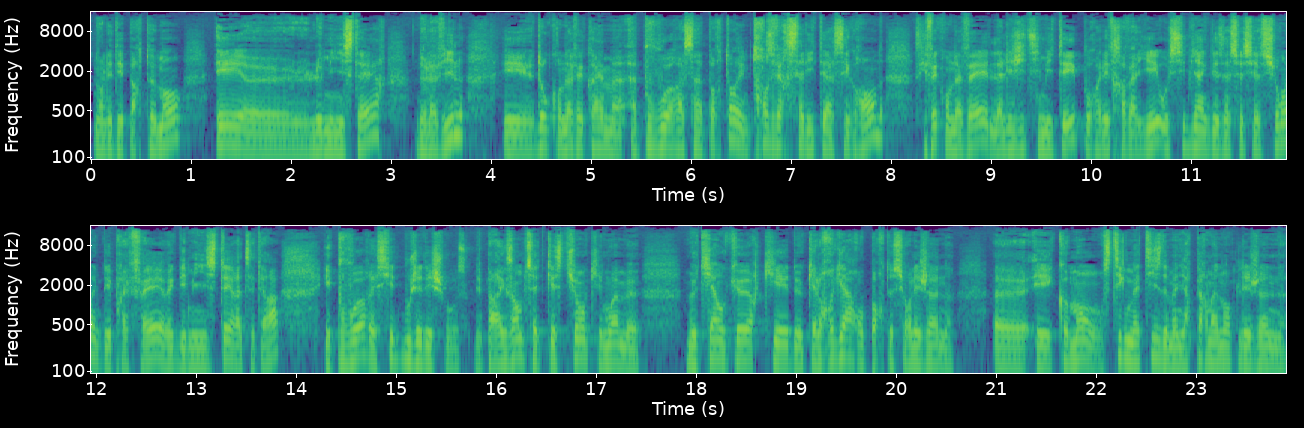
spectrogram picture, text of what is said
dans les départements et euh, le ministère de la ville. Et donc on avait quand même un, pouvoir assez important et une transversalité assez grande, ce qui fait qu'on avait la légitimité pour aller travailler aussi bien avec des associations, avec des préfets, avec des ministères, etc. et pouvoir essayer de bouger des choses. Mais par exemple, cette question qui, moi, me, me tient au cœur, qui est de quel regard on porte sur les jeunes euh, et comment on stigmatise de manière permanente les jeunes,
